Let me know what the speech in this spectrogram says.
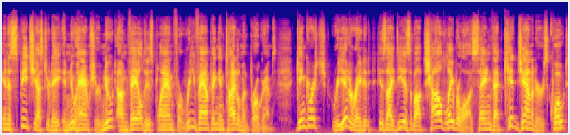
In a speech yesterday in New Hampshire, Newt unveiled his plan for revamping entitlement programs. Gingrich reiterated his ideas about child labor laws, saying that kid janitors, quote,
